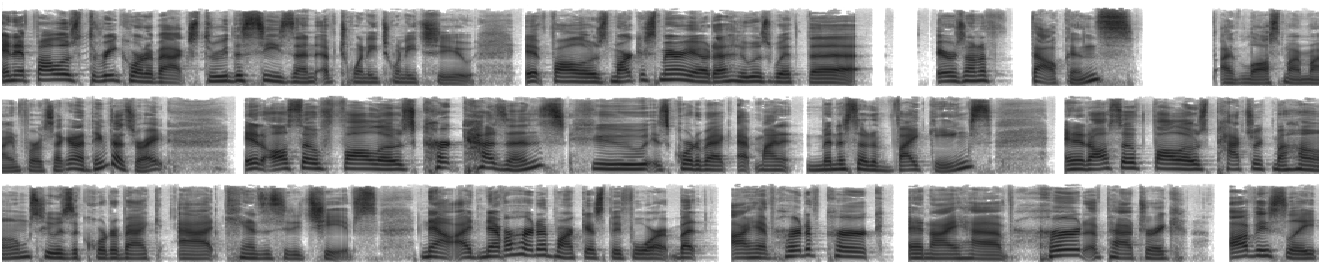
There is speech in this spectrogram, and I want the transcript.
And it follows three quarterbacks through the season of 2022. It follows Marcus Mariota, who was with the Arizona Falcons. I lost my mind for a second. I think that's right. It also follows Kirk Cousins, who is quarterback at Minnesota Vikings. And it also follows Patrick Mahomes, who is a quarterback at Kansas City Chiefs. Now, I'd never heard of Marcus before, but I have heard of Kirk and I have heard of Patrick. Obviously,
